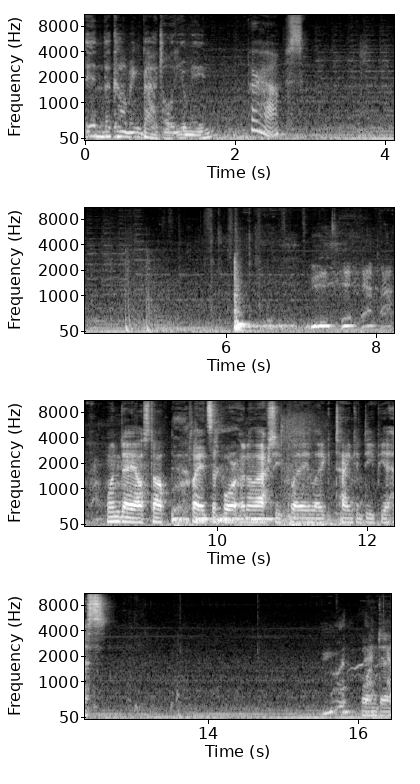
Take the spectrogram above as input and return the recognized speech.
In the coming battle, you mean? Perhaps. One day I'll stop playing support and I'll actually play like tank and DPS. One day.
